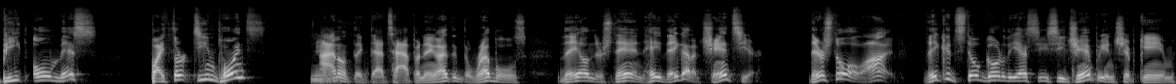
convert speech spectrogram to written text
beat Ole Miss by 13 points? I don't think that's happening. I think the Rebels, they understand, hey, they got a chance here. They're still alive. They could still go to the SEC championship game.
